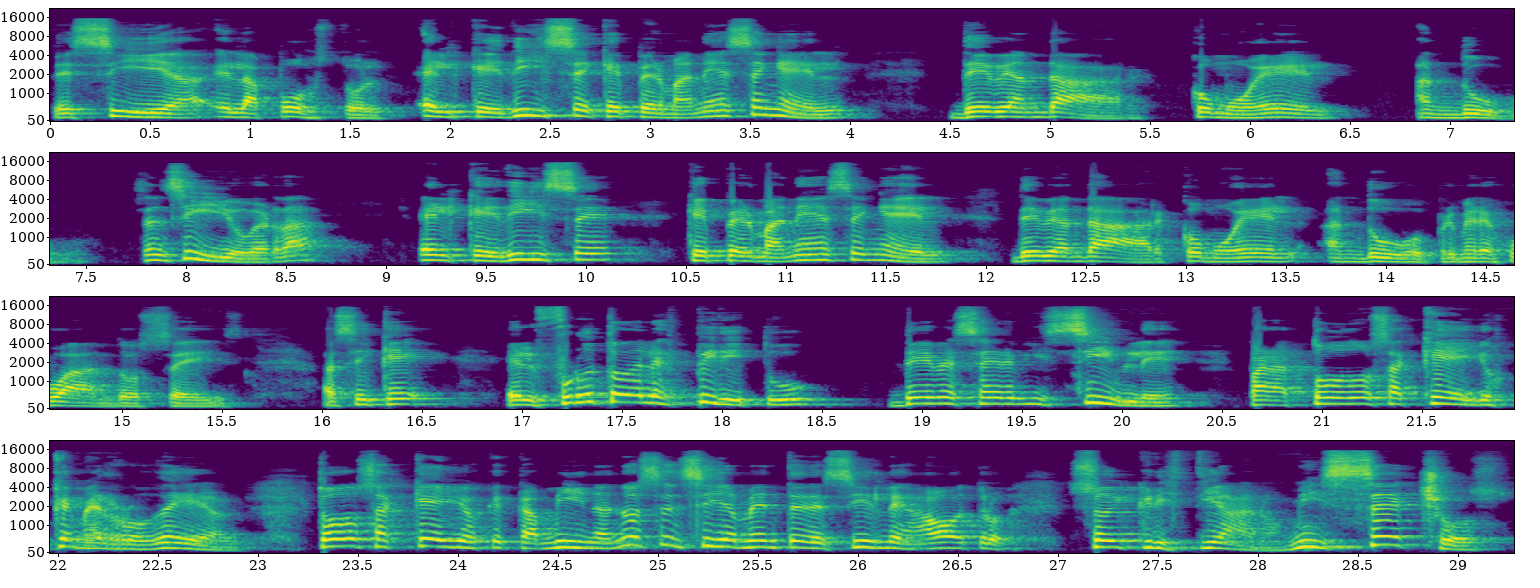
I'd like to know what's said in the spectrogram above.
decía el apóstol, el que dice que permanece en él debe andar como él anduvo. Sencillo, ¿verdad? El que dice que permanece en él debe andar como él anduvo. 1 Juan 2.6. Así que el fruto del Espíritu debe ser visible para todos aquellos que me rodean, todos aquellos que caminan. No es sencillamente decirles a otros, soy cristiano. Mis hechos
